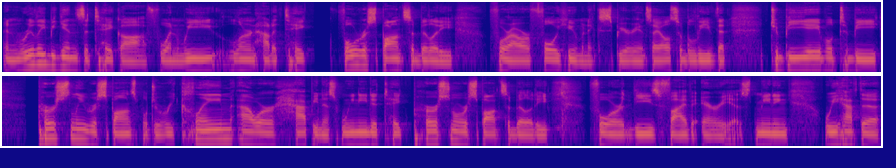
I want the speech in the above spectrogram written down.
and really begins to take off when we learn how to take full responsibility for our full human experience. I also believe that to be able to be personally responsible to reclaim our happiness. We need to take personal responsibility for these five areas, meaning we have to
